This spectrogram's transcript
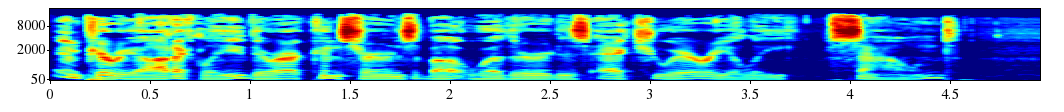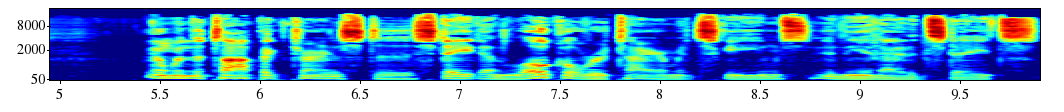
And periodically, there are concerns about whether it is actuarially sound. And when the topic turns to state and local retirement schemes in the United States,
